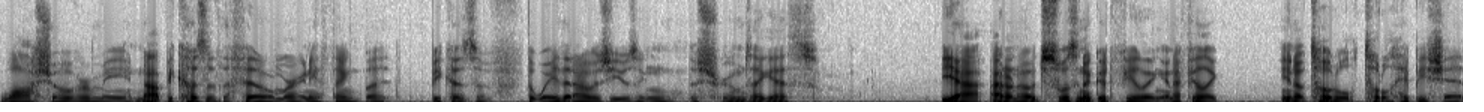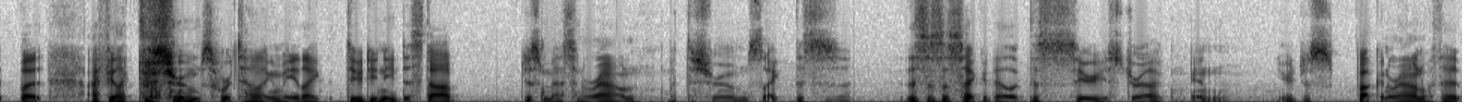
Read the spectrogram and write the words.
wash over me, not because of the film or anything, but because of the way that I was using the shrooms, I guess. Yeah, I don't know, it just wasn't a good feeling and I feel like you know, total total hippie shit, but I feel like the shrooms were telling me like, dude, you need to stop just messing around with the shrooms. Like this is a this is a psychedelic, this is a serious drug and you're just fucking around with it.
